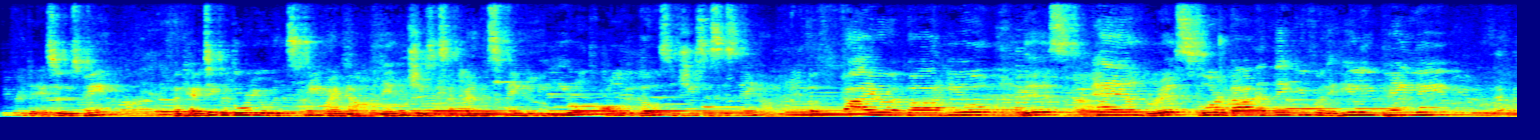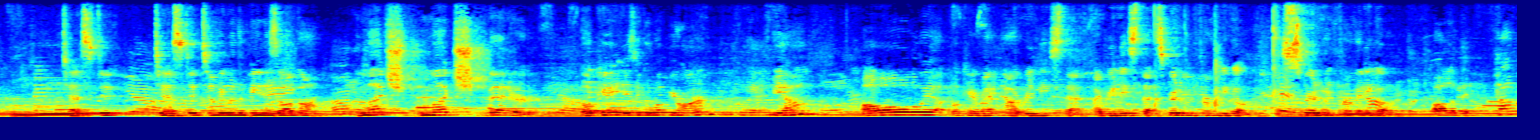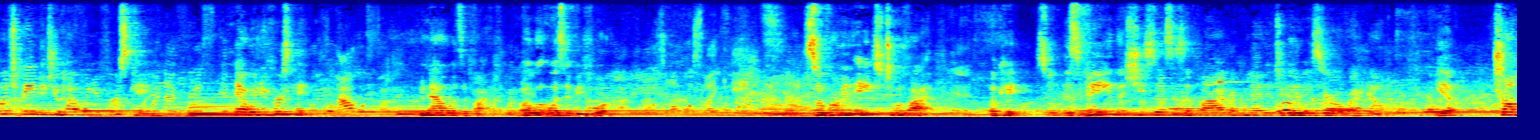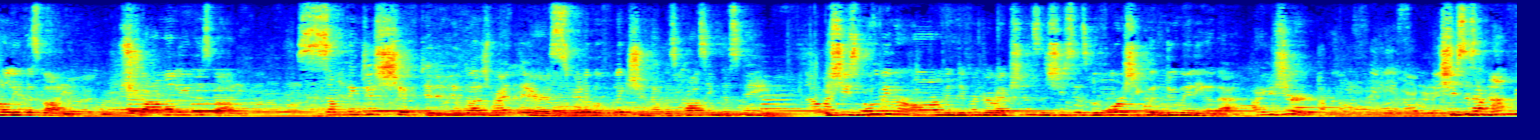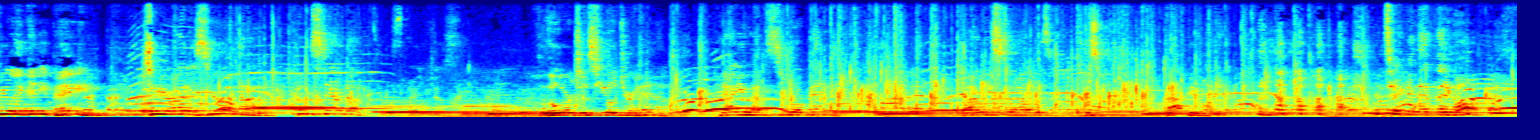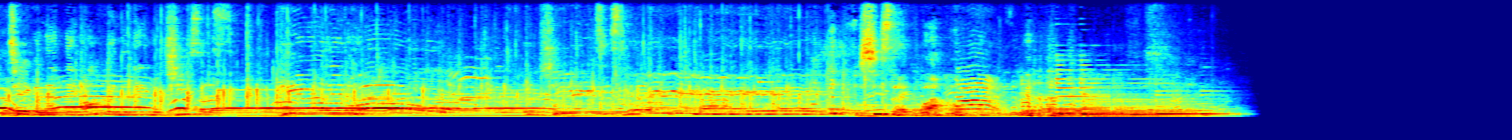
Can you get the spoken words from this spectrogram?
Different day. So there's pain. Okay, I take authority over this pain right now in the name of Jesus. I command this pain to be healed. All of it goes in Jesus' name. The fire of God heal this hand, wrist. Lord God, I thank you for the healing pain leave. Test it. Test it. Tell me when the pain is all gone. Much, much better. Okay, does it go up your arm? Yeah? All the way up. Okay, right now I release that. I release that. Spirit of infirmity go. Spirit of infirmity go. All of it. How much pain did you have when you first came? When I first came. Yeah, when you first came. Now was five. But now it's a five. Oh, what was it before? It was almost like eight. So from an eight to a five. Okay, so this pain that she says is a five, I command it to go to a zero right now. Yep. Trauma leave this body. Trauma leave this body. Something just shifted and it was right there, a spirit of affliction that was causing this pain. And she's moving her arm in different directions and she says before she couldn't do any of that. Are you sure? She says, I'm not feeling any pain. So you're at a zero now. Come stand up. The Lord just healed your hand. Now you have zero pain. Why we still have this, this on? We're taking that thing off. She's like, wow.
